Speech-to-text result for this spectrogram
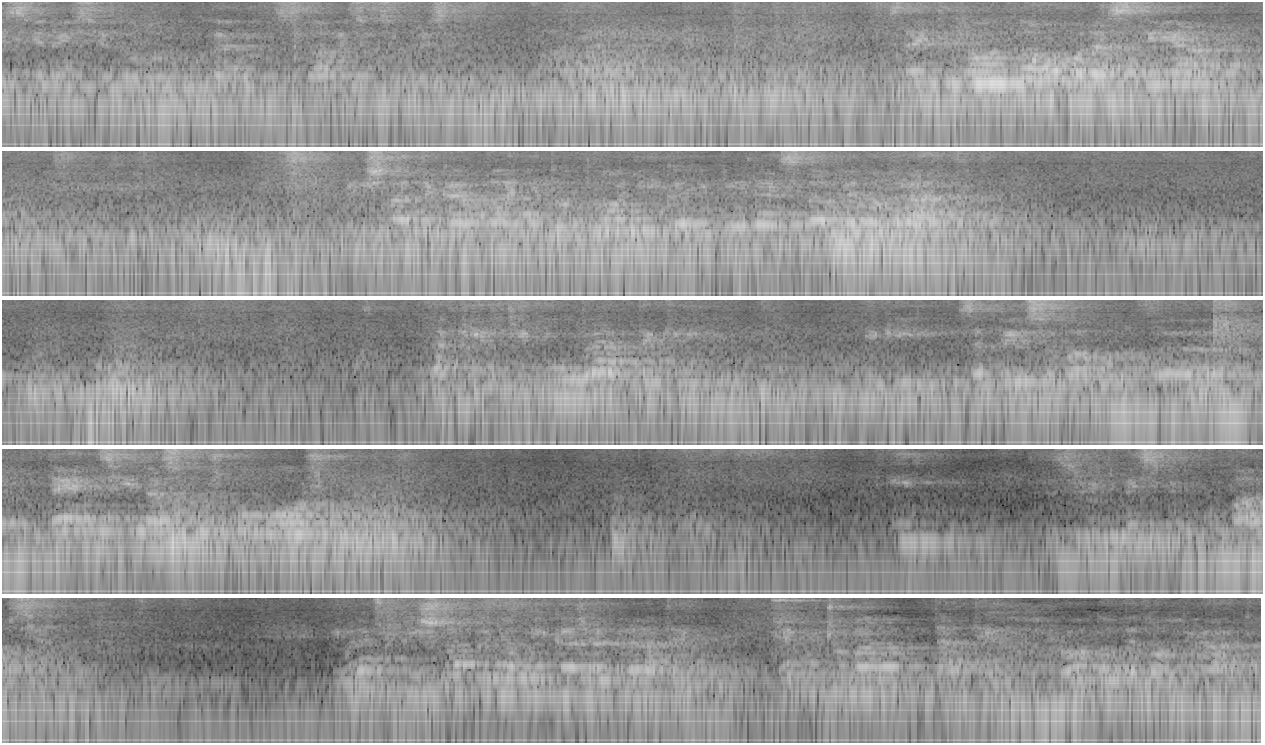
і Сина, і Святого Духа, слава Ісусу Христу. Знаєте, до одного монастиря прийшла така пані добродійка і принесла виноград. На фірті був брат такий, який записував е, інтенції на службу Божу. І з людьми спілкувався. І підійшла до нього і каже, брате, я хочу вам дати гроно винограду.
